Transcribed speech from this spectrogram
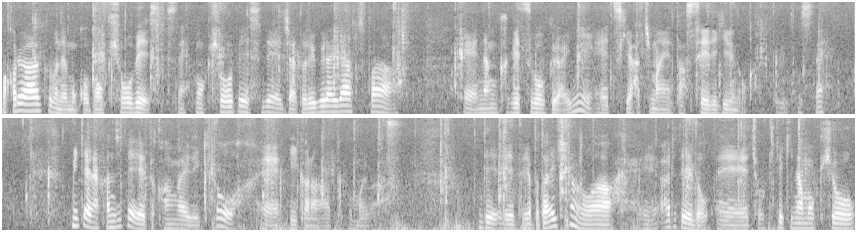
あ、これはあくまでもこう目標ベースですね。目標ベースでじゃあどれぐらい出せばえ何ヶ月後くらいに、え月8万円達成できるのかっていうことですね。みたいな感じで、えー、と考えていくと、えいいかなと思います。で、えー、とやっぱ大事なのは、えある程度、え長期的な目標を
